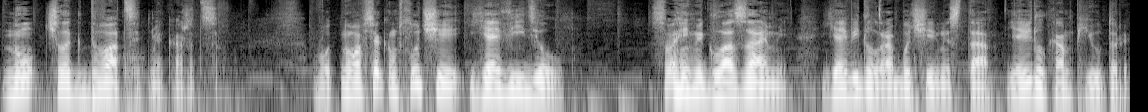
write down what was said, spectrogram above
Ну, человек 20, мне кажется. Вот, но во всяком случае, я видел своими глазами, я видел рабочие места, я видел компьютеры,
